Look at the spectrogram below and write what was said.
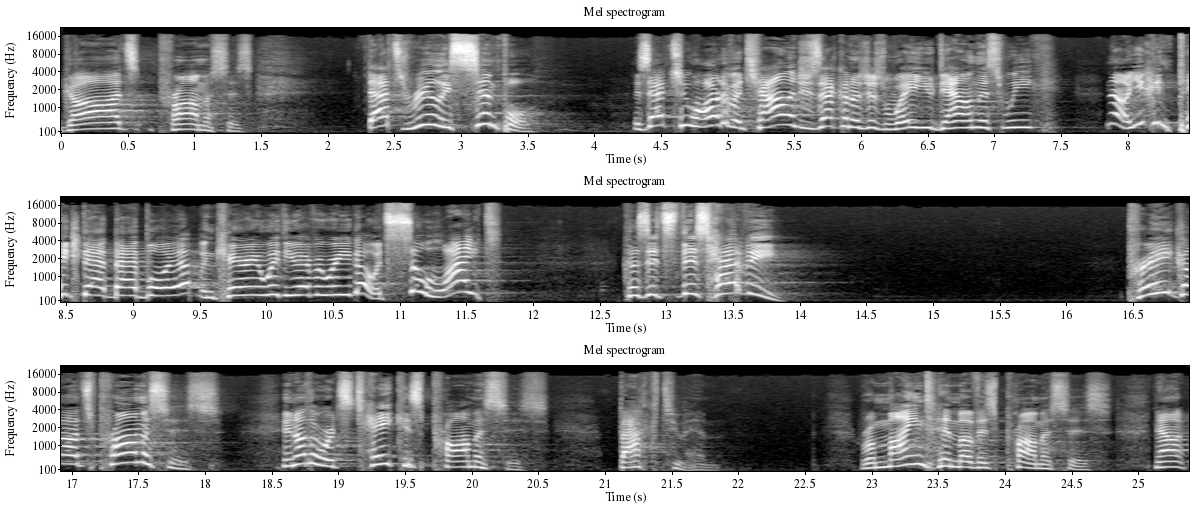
God's promises. That's really simple. Is that too hard of a challenge? Is that going to just weigh you down this week? No, you can pick that bad boy up and carry it with you everywhere you go. It's so light because it's this heavy. Pray God's promises. In other words, take his promises back to him. Remind him of his promises. Now,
